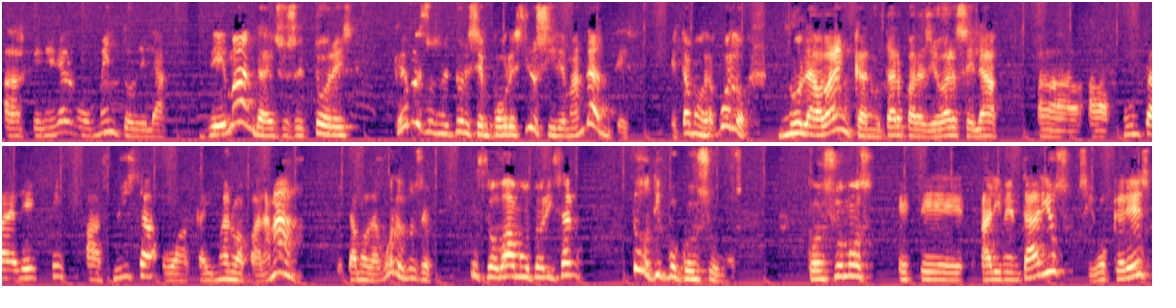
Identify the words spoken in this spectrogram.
a generar un aumento de la demanda de esos sectores, que además son sectores empobrecidos y demandantes. ¿Estamos de acuerdo? No la banca anotar para llevársela a, Punta del Este, a Suiza o a Caimán o a Panamá. ¿Estamos de acuerdo? Entonces, eso va a motorizar todo tipo de consumos. Consumos este, alimentarios, si vos querés,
